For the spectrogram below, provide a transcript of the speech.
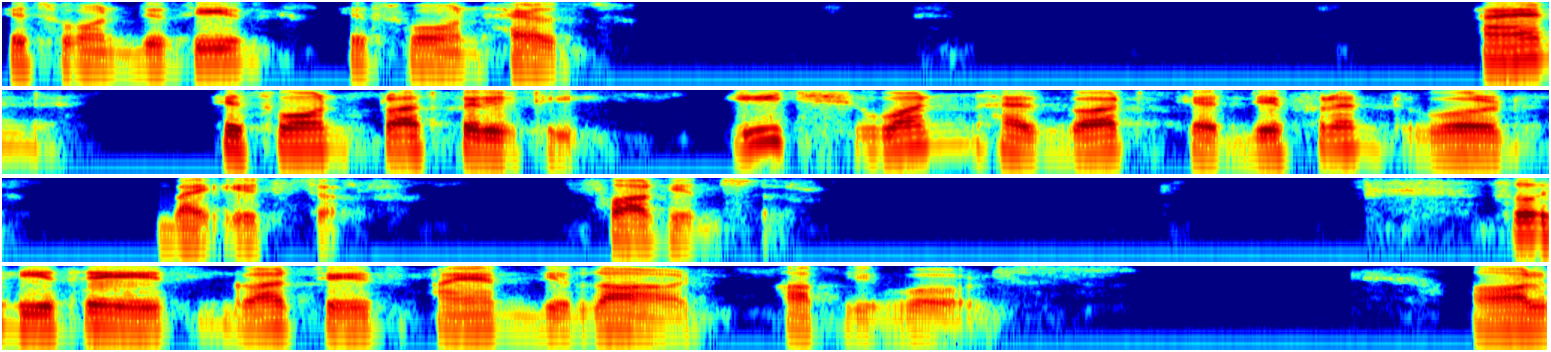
his own disease, his own health, and his own prosperity. Each one has got a different world by itself, for himself. So he says, God says, I am the Lord of the worlds. All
